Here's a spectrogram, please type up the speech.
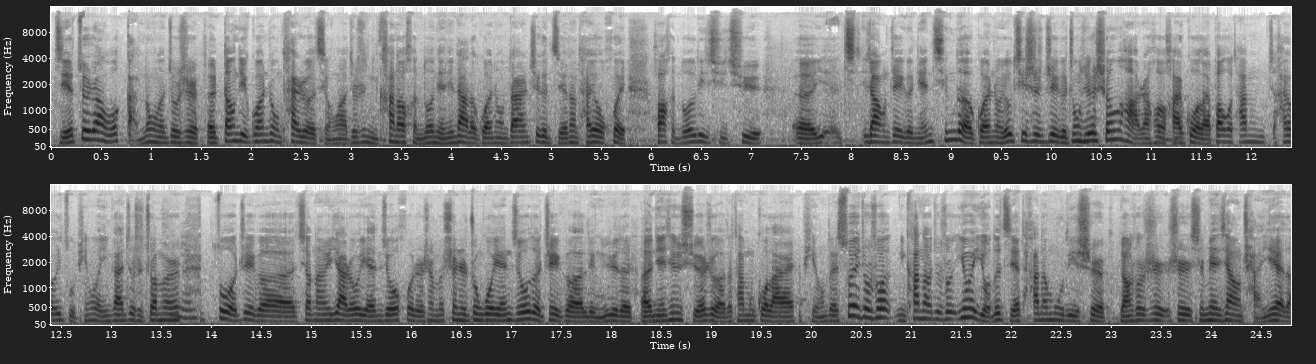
节最让我感动的就是，呃，当地观众太热情了。就是你看到很多年纪大的观众，当然这个节呢，他又会花很多力气去，呃，让这个年轻的观众，尤其是这个中学生哈，然后还过来，包括他们。还有一组评委，应该就是专门做这个相当于亚洲研究或者什么甚至中国研究的这个领域的呃年轻学者的，他们过来评对。所以就是说，你看到就是说，因为有的节它的目的是，比方说是 是是面向产业的，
